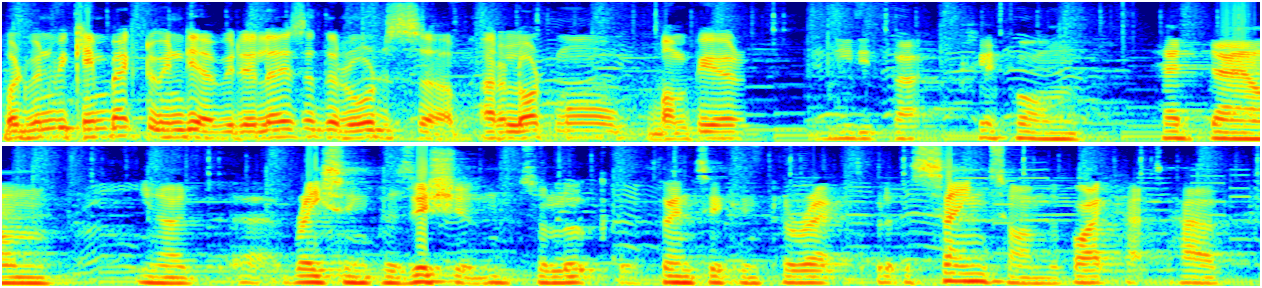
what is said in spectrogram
But when we came back to India, we realized that the roads uh, are a lot more bumpier. It needed that clip-on, head-down, you know, uh, racing position to look authentic and correct. But at the same time, the bike had to have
